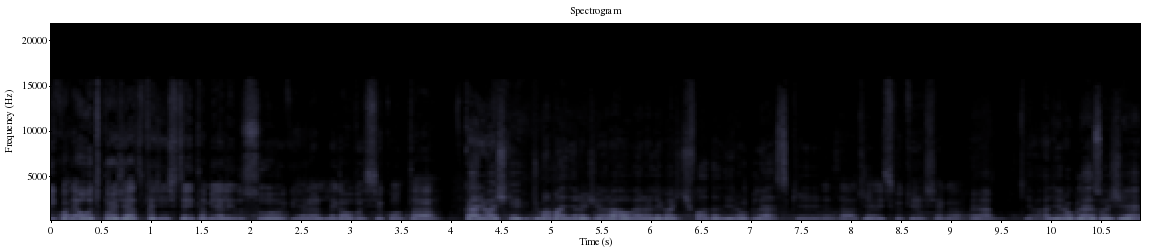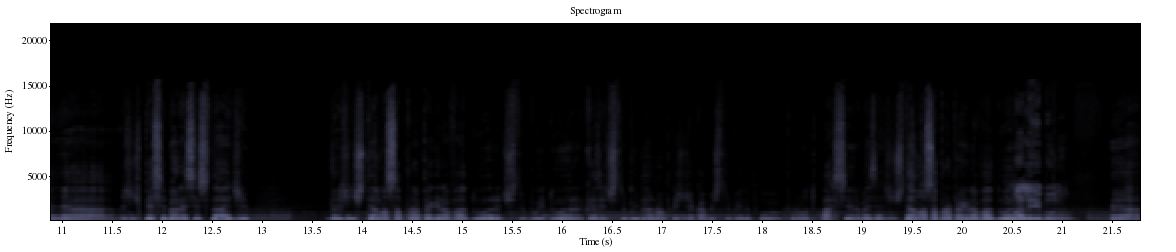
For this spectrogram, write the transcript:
e qual é outro projeto que a gente tem também, além do Sorro, que era legal você contar? Cara, eu acho que de uma maneira geral era legal a gente falar da Little Glass, que Exato, que- é isso que eu queria chegar. É, que a Little Glass hoje é, é a, a gente percebeu a necessidade da gente ter a nossa própria gravadora, distribuidora. Quer dizer, distribuidora não, porque a gente acaba distribuindo por, por um outro parceiro, mas a gente ter a nossa própria gravadora Uma label, né? é,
